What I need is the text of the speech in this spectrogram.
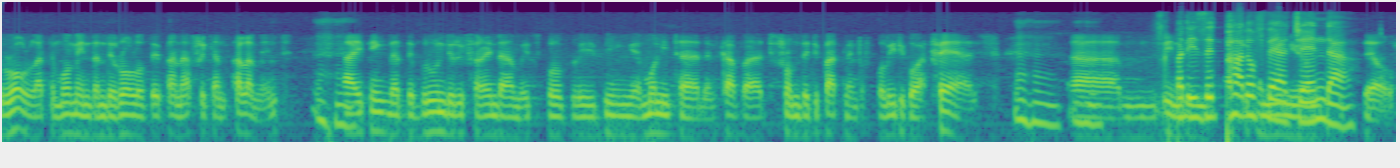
role at the moment and the role of the Pan African Parliament. Mm-hmm. I think that the Burundi referendum is probably being uh, monitored and covered from the Department of Political Affairs. Mm-hmm. Um, but is it part of the agenda? Itself.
